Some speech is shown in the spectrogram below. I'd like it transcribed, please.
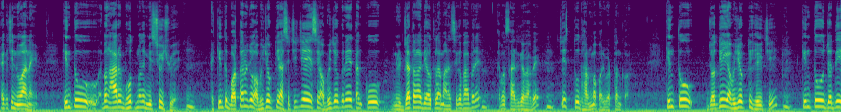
ଏହା କିଛି ନୂଆ ନାହିଁ କିନ୍ତୁ ଏବଂ ଆର ବହୁତ ମଧ୍ୟ ମିସ୍ୟୁଜ୍ ହୁଏ किंतु बर्तमान जो अभोग आसीचे अभोगे निर्यातना दिखाला मानसिक भाव में शारीरिक भाव जे तू धर्म पर कितु किंतु जदि अभोगी किंतु जदि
